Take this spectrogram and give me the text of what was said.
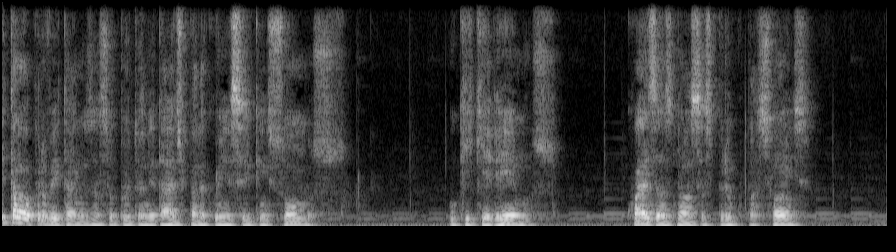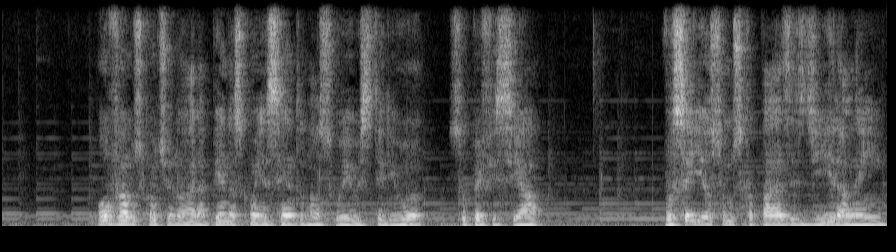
Que tal aproveitarmos essa oportunidade para conhecer quem somos, o que queremos, quais as nossas preocupações? Ou vamos continuar apenas conhecendo nosso eu exterior, superficial? Você e eu somos capazes de ir além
